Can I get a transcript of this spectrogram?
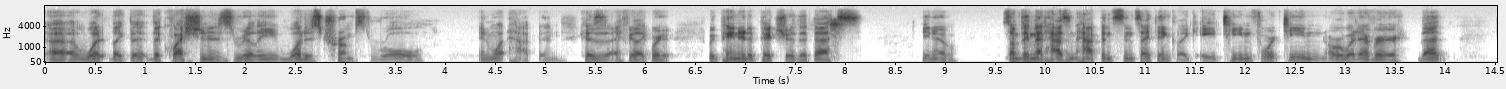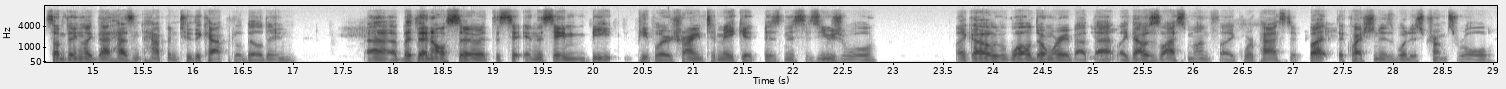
uh what like the the question is really what is trump's role in what happened because i feel like we're we painted a picture that that's you know something that hasn't happened since i think like 1814 or whatever that something like that hasn't happened to the capitol building. Uh, but then also at the in the same beat people are trying to make it business as usual. Like oh well don't worry about that. Like that was last month like we're past it. But the question is what is trump's role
